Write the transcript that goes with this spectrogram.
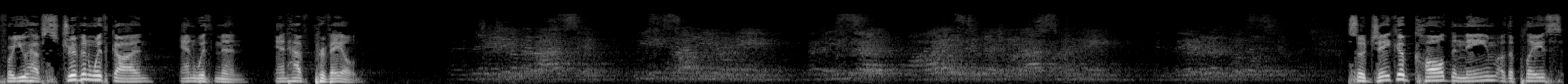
for you have striven with God and with men, and have prevailed. So Jacob called the name of the place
